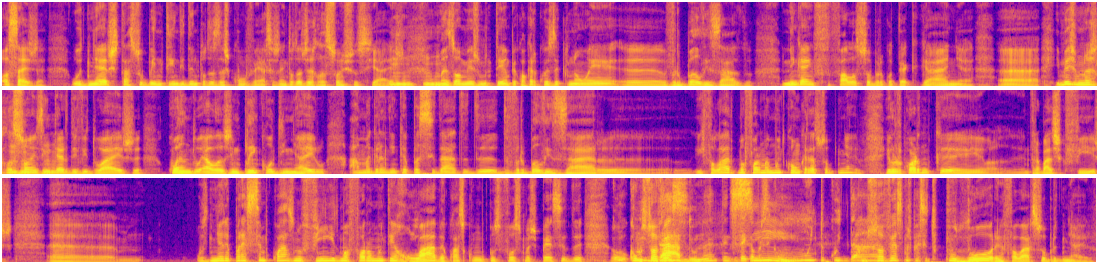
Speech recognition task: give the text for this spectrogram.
Ou seja, o dinheiro está subentendido em todas as conversas, em todas as relações sociais, mas ao mesmo tempo é qualquer coisa que não é eh, verbalizado. Ninguém fala sobre quanto é que ganha. ah, e mesmo nas relações interindividuais, eh, quando elas implicam dinheiro, há uma grande incapacidade de, de verbalizar eh, e falar de uma forma muito concreta sobre dinheiro. Eu recordo-me que em, em trabalhos que fiz. eh, o dinheiro aparece sempre quase no fim e de uma forma muito enrolada, quase como, como se fosse uma espécie de. Com como se cuidado, houvesse. né? Tem, tem que aparecer com Sim. muito cuidado. Como se houvesse uma espécie de pudor em falar sobre dinheiro.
